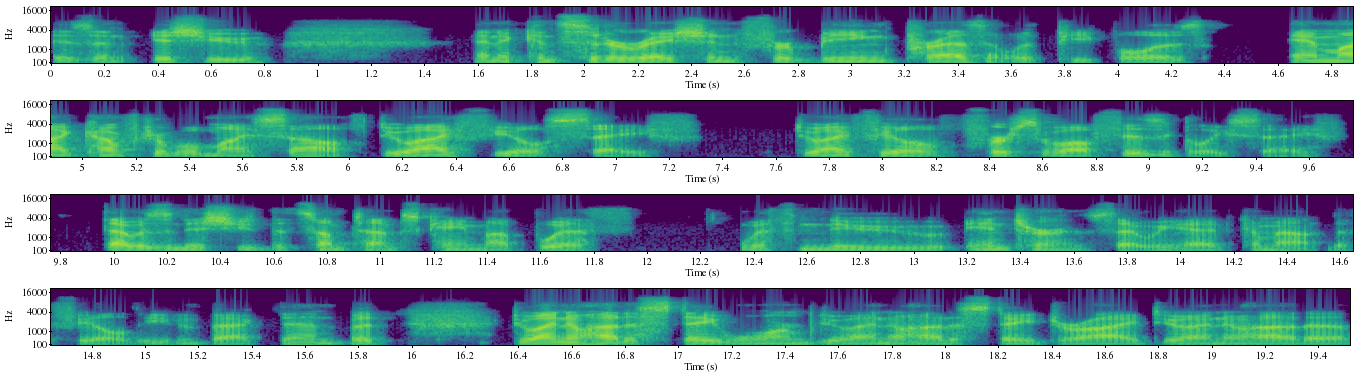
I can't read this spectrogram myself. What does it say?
is an issue and a consideration for being present with people is am I comfortable myself? Do I feel safe? Do I feel first of all physically safe? That was an issue that sometimes came up with with new interns that we had come out in the field even back then. But do I know how to stay warm? Do I know how to stay dry? Do I know how to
